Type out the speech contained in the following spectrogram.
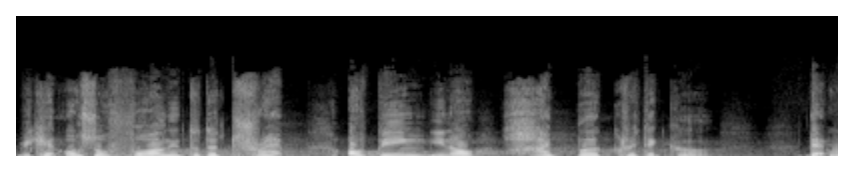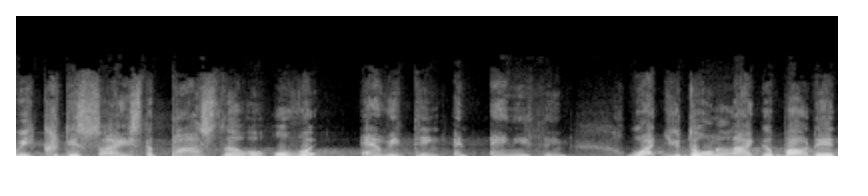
we can also fall into the trap of being, you know, hypercritical. That we criticize the pastor or over everything and anything. What you don't like about it,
